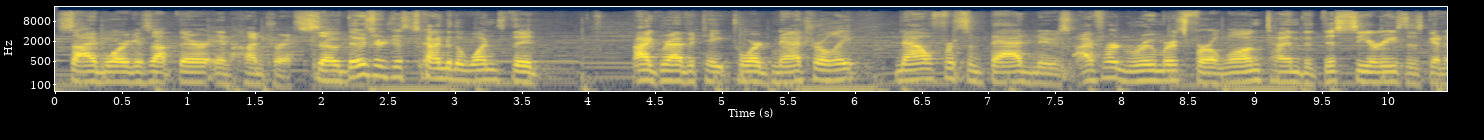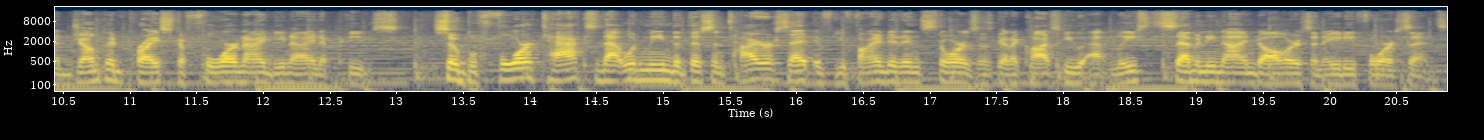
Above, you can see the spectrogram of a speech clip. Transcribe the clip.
Cyborg is up there, and Huntress. So, those are just kind of the ones that I gravitate toward naturally. Now for some bad news. I've heard rumors for a long time that this series is going to jump in price to $4.99 a piece. So before tax, that would mean that this entire set, if you find it in stores, is going to cost you at least $79.84.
